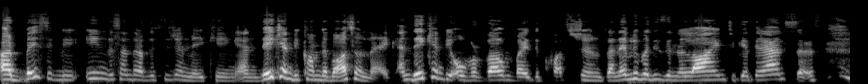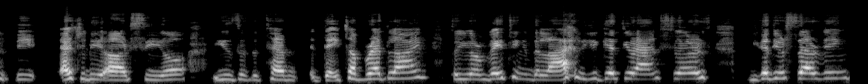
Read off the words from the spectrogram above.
are basically in the center of decision making and they can become the bottleneck and they can be overwhelmed by the questions and everybody's in a line to get their answers. The actually our CEO uses the term data bread line. So you're waiting in the line, you get your answers, you get your servings,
